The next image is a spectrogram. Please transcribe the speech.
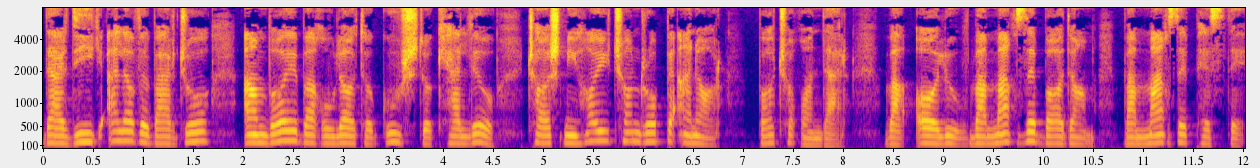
در دیگ علاوه بر جو انواع بغولات و گوشت و کله و چاشنیهایی چون رب انار با چقندر و آلو و مغز بادام و مغز پسته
